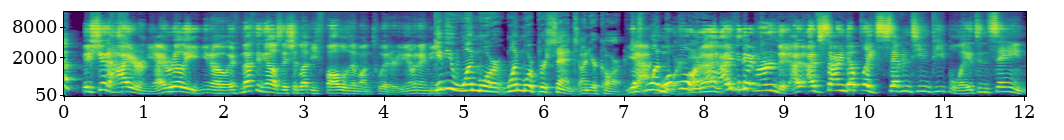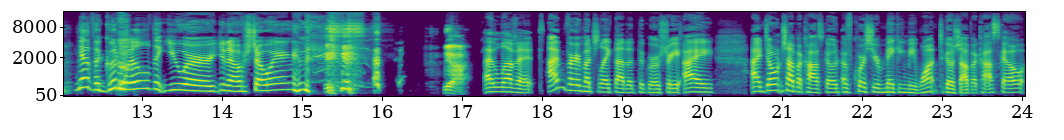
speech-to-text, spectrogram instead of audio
they should hire me. I really, you know, if nothing else, they should let me follow them on Twitter. You know what I mean? Give you one more, one more percent on your card. Just yeah, one more. you know? I, I think I've earned it. I, I've signed up like 17 people. Like it's insane. Yeah, the goodwill that you were, you know, showing. yeah. I love it. I'm very much like that at the grocery. I I don't shop at Costco. Of course, you're making me want to go shop at Costco.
